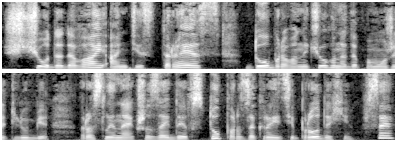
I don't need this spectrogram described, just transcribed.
що додавай, антистрес, добрива, нічого не допоможе любі. Рослина, якщо зайде в ступор, закриє ці продихи, все.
